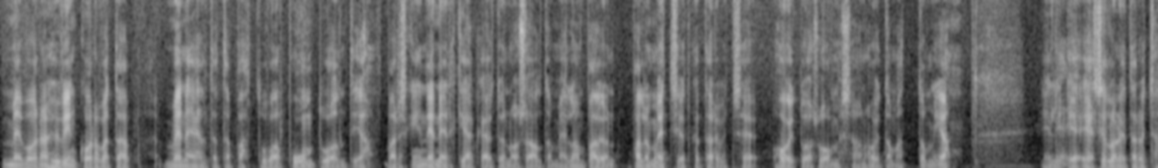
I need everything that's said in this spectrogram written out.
me voidaan hyvin korvata Venäjältä tapahtuvaa puuntuontia, varsinkin energiakäytön osalta. Meillä on paljon, paljon metsiä, jotka tarvitsee hoitoa. Suomessa on hoitamattomia. Eli, ja, ja silloin ei tarvitse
